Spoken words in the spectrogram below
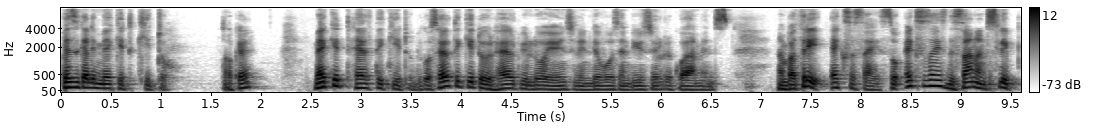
basically make it keto. Okay? Make it healthy keto because healthy keto will help you lower your insulin levels and insulin requirements. Number three, exercise. So exercise, the sun and sleep.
